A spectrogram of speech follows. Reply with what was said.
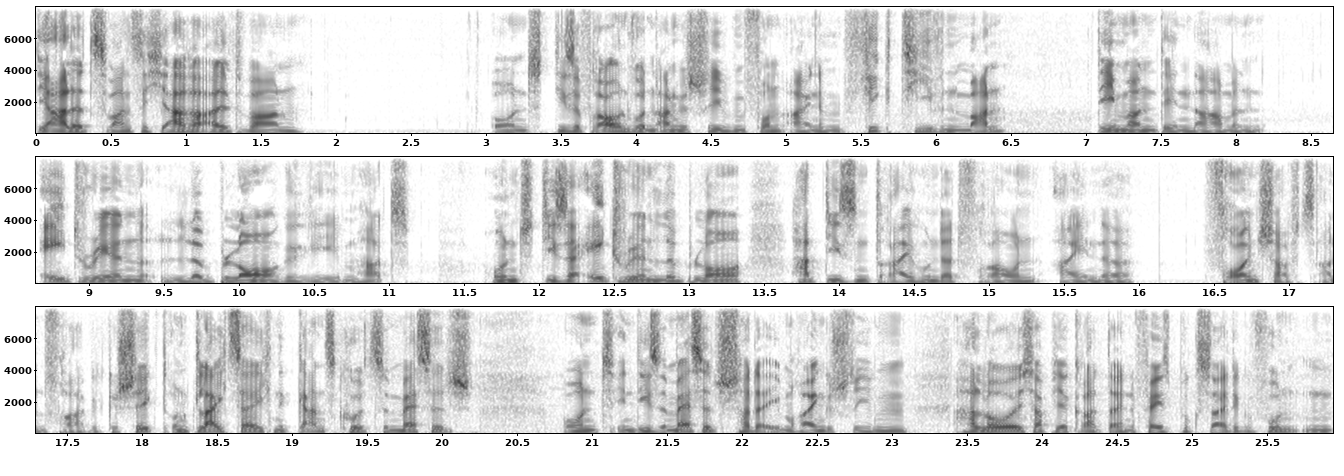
die alle 20 Jahre alt waren. Und diese Frauen wurden angeschrieben von einem fiktiven Mann, dem man den Namen Adrian LeBlanc gegeben hat. Und dieser Adrian LeBlanc hat diesen 300 Frauen eine Freundschaftsanfrage geschickt und gleichzeitig eine ganz kurze Message. Und in diese Message hat er eben reingeschrieben, hallo, ich habe hier gerade deine Facebook-Seite gefunden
